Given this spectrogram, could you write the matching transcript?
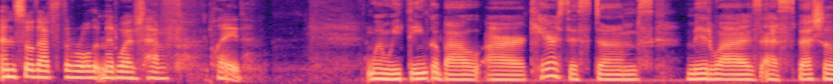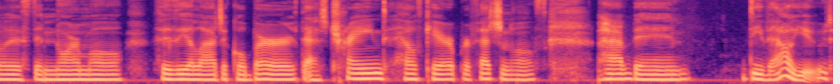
And so that's the role that midwives have played. When we think about our care systems, midwives as specialists in normal physiological birth, as trained healthcare professionals, have been devalued.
